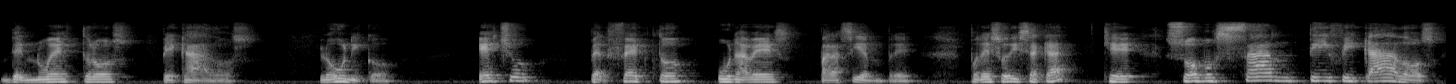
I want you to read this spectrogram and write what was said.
de nuestros pecados. Lo único, hecho perfecto una vez para siempre. Por eso dice acá que somos santificados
